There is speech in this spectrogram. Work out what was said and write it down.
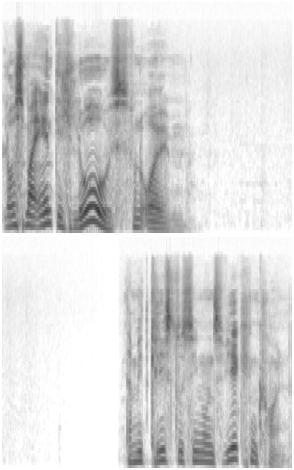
Lass mal endlich los von allem. Damit Christus in uns wirken kann.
